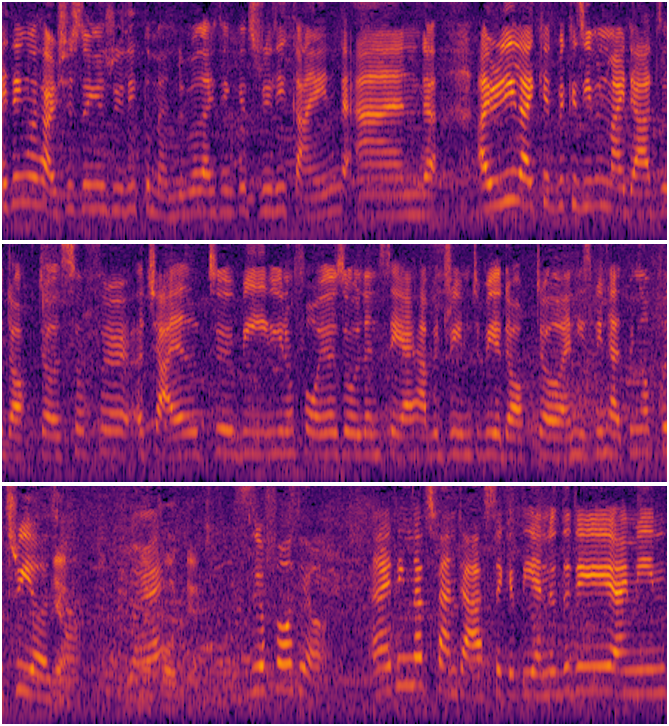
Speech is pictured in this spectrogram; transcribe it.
I think what Harsh is doing is really commendable. I think it's really kind, and uh, I really like it because even my dad's a doctor. So for a child to be, you know, four years old and say I have a dream to be a doctor, and he's been helping out for three years Yeah. now. My Right? fourth year. This is your fourth year. And I think that's fantastic. At the end of the day, I mean,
